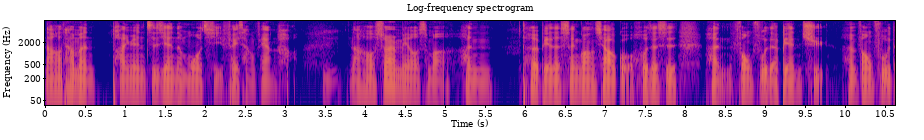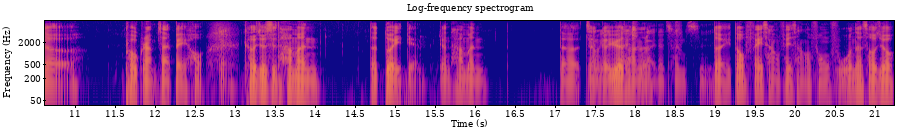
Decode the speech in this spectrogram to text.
然后他们团员之间的默契非常非常好，嗯，然后虽然没有什么很特别的声光效果，或者是很丰富的编曲、很丰富的 program 在背后，对，可就是他们的对点跟他们的整个乐团的，的层次，对，都非常非常的丰富。我那时候就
